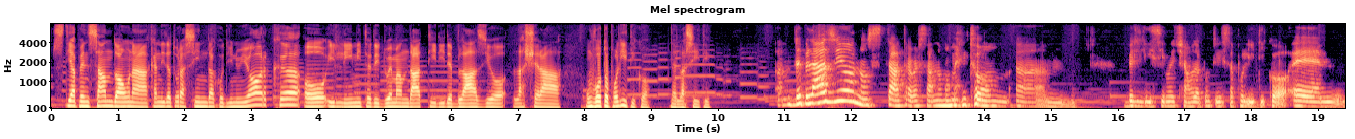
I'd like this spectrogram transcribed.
stia pensando a una candidatura a sindaco di New York o il limite dei due mandati di De Blasio lascerà un voto politico nella City? De Blasio non sta attraversando un momento um, bellissimo, diciamo, dal punto di vista politico. E,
